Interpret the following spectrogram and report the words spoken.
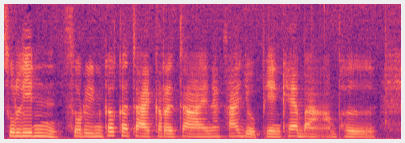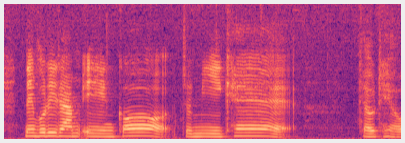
สุรินสุรินก็กระจายกระจายนะคะ อยู่เพียงแค่บางอำเภอ ในบุรีรัมย์เองก็จะมีแค่แถวแถว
